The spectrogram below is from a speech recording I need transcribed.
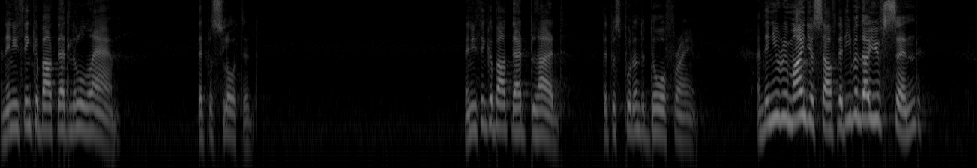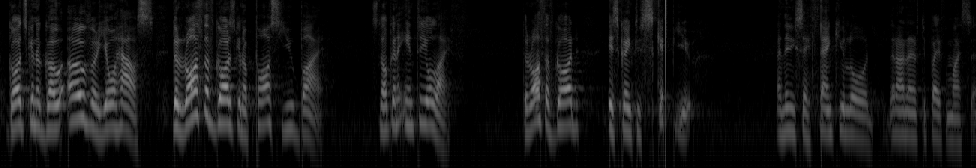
And then you think about that little lamb that was slaughtered. Then you think about that blood that was put on the door frame. And then you remind yourself that even though you've sinned, God's going to go over your house the wrath of God is going to pass you by. It's not going to enter your life. The wrath of God is going to skip you. And then you say, Thank you, Lord, that I don't have to pay for my sin.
